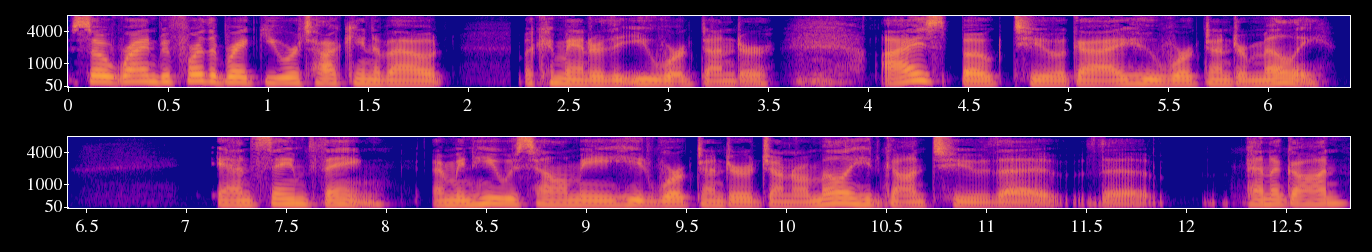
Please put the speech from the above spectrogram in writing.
So, Ryan, before the break, you were talking about a commander that you worked under. I spoke to a guy who worked under Milley, and same thing. I mean, he was telling me he'd worked under General Milley. He'd gone to the the Pentagon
